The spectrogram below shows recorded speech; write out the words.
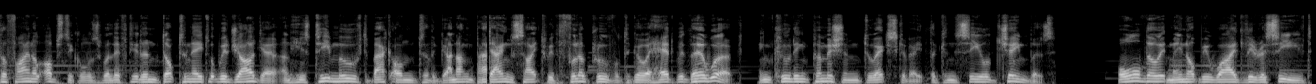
the final obstacles were lifted and Dr. Natawidjaja and his team moved back onto the Gunung Padang site with full approval to go ahead with their work, including permission to excavate the concealed chambers. Although it may not be widely received,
